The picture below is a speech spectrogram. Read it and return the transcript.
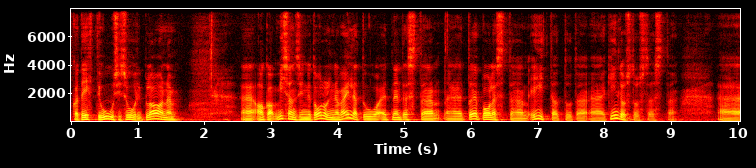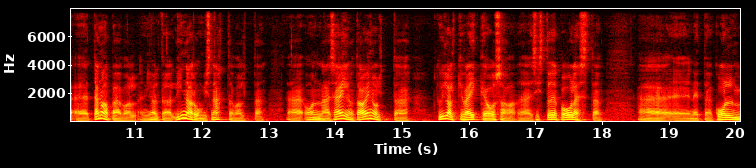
ka tehti uusi suuri plaane. Aga mis on siin nüüd oluline välja tuua, et nendest tõepoolest ehitatud kindlustustest tänapäeval nii-öelda linnaruumis nähtavalt on säilinud ainult küllaltki väike osa siis tõepoolest Äh, need kolm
